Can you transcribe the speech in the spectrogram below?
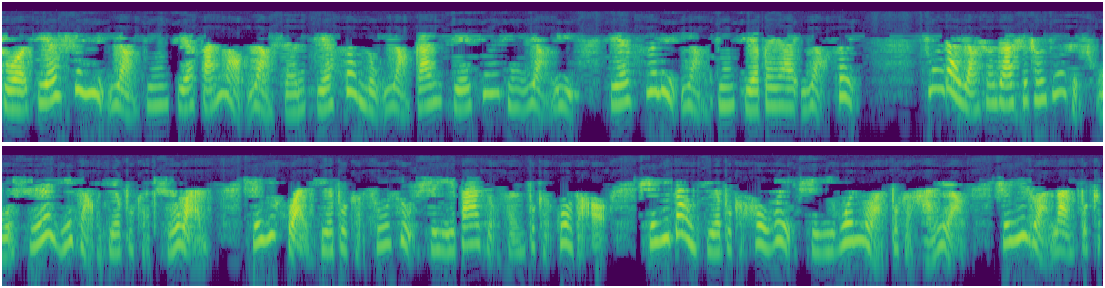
说：结嗜欲以养精，结烦恼以养神，结愤怒以养肝，结心情以养力，结思虑以养心，结悲哀以养肺。清代养生家石成金指出：食宜早节，不可迟晚；食宜缓些，不可粗速；食宜八九分，不可过饱；食宜淡些，不可厚味；食宜温暖，不可寒凉；食宜软烂，不可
